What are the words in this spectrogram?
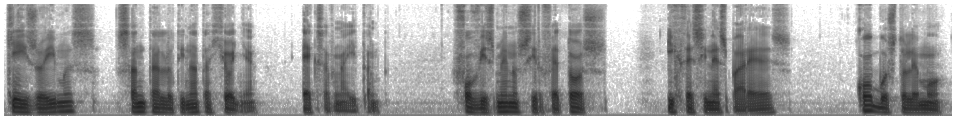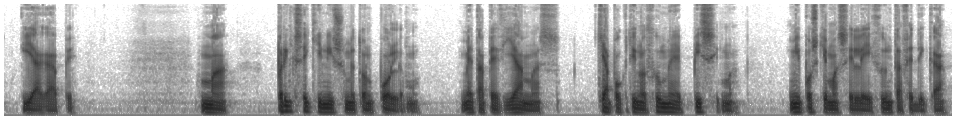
Και η ζωή μας, σαν τα λωτινά τα χιόνια, έξαφνα ήταν. Φοβισμένος συρφετός, οι χθεσινές παρέες, κόμπος στο λαιμό η αγάπη. Μα πριν ξεκινήσουμε τον πόλεμο, με τα παιδιά μας και αποκτηνοθούμε επίσημα, μήπως και μας ελεηθούν τα αφεντικά.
